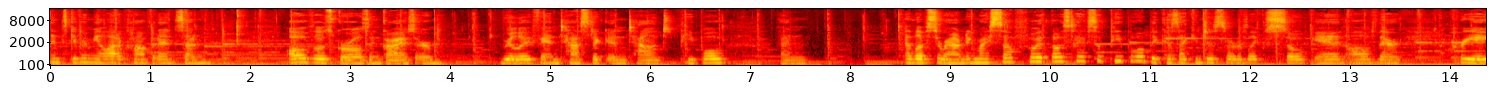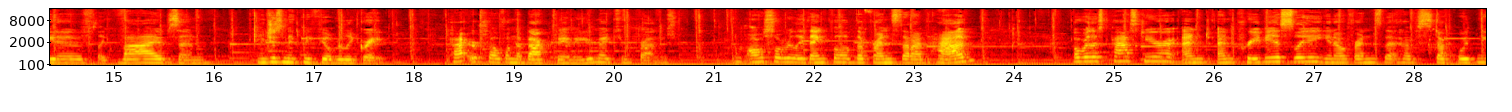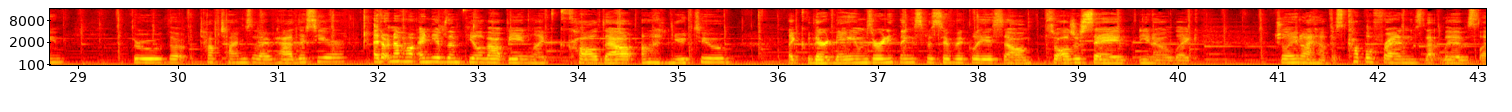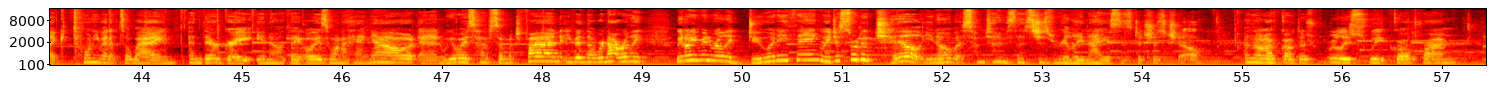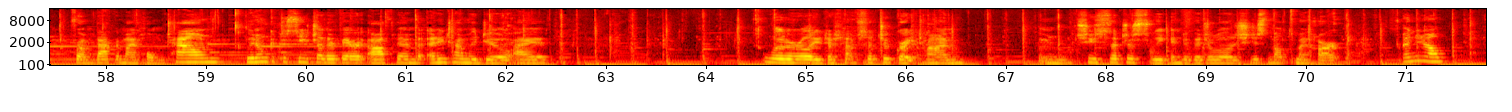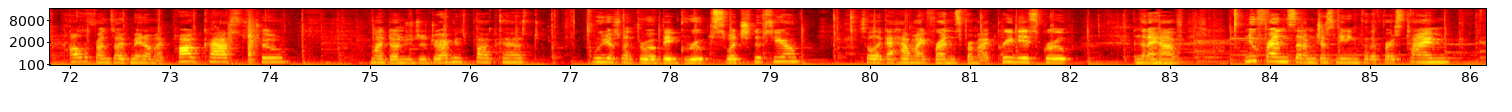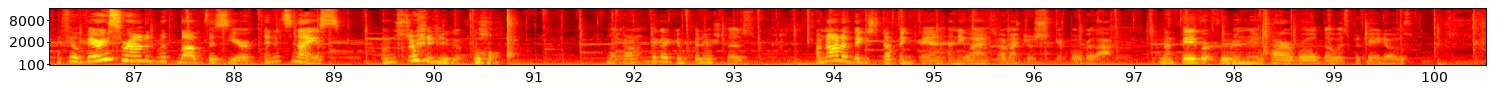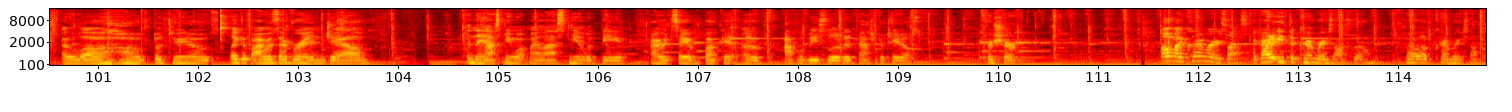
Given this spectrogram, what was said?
It's given me a lot of confidence, and all of those girls and guys are really fantastic and talented people. And I love surrounding myself with those types of people because I can just sort of like soak in all of their creative like vibes and it just makes me feel really great. Pat yourself on the back, Jamie. You made some friends. I'm also really thankful of the friends that I've had over this past year and and previously, you know, friends that have stuck with me through the tough times that I've had this year. I don't know how any of them feel about being like called out on YouTube, like their names or anything specifically. So so I'll just say, you know, like Julian and I have this couple friends that lives like 20 minutes away, and they're great. You know, they always want to hang out, and we always have so much fun, even though we're not really, we don't even really do anything. We just sort of chill, you know, but sometimes that's just really nice is to just chill. And then I've got this really sweet girlfriend from back in my hometown. We don't get to see each other very often, but anytime we do, I literally just have such a great time. And she's such a sweet individual and she just melts my heart. And you know, all the friends I've made on my podcast too, my Dungeons and Dragons podcast. We just went through a big group switch this year. So like I have my friends from my previous group, and then I have new friends that I'm just meeting for the first time. I feel very surrounded with love this year, and it's nice. I'm starting to get full. Like I don't think I can finish this. I'm not a big stuffing fan anyway, so I might just skip over that. My favorite food in the entire world though is potatoes. I love potatoes. Like if I was ever in jail and they asked me what my last meal would be, I would say a bucket of Applebee's loaded mashed potatoes. For sure. Oh, my cranberry sauce. I gotta eat the cranberry sauce though. I love cranberry sauce.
